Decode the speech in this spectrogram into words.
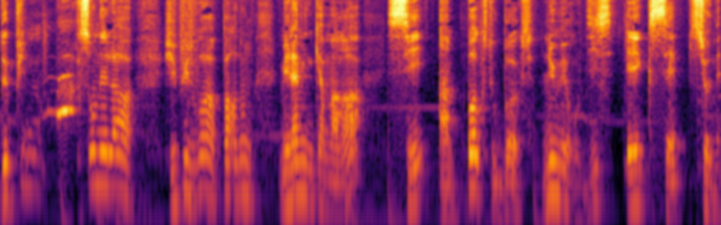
depuis mars, on est là. J'ai plus de voix, pardon. Mais Lamine Camara, c'est un box-to-box numéro 10 exceptionnel.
